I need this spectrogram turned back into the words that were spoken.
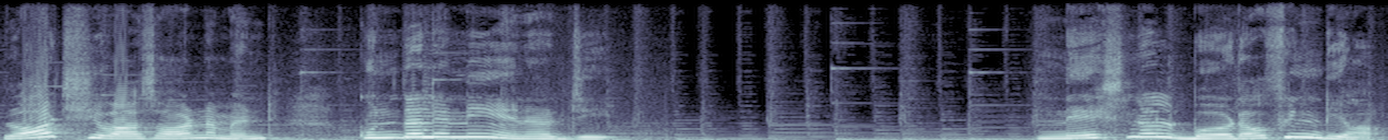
Lord Shiva's ornament Kundalini energy. National bird of India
